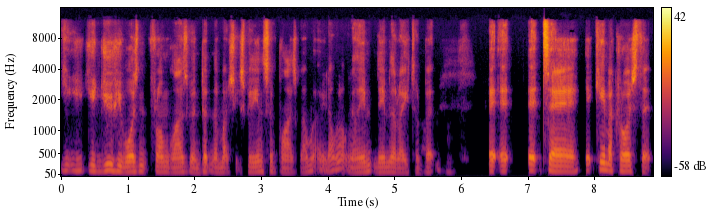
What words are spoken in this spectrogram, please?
you, you knew he wasn't from Glasgow and didn't have much experience of Glasgow. I mean, I'm not going to name, name the writer, but it it it, uh, it came across that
